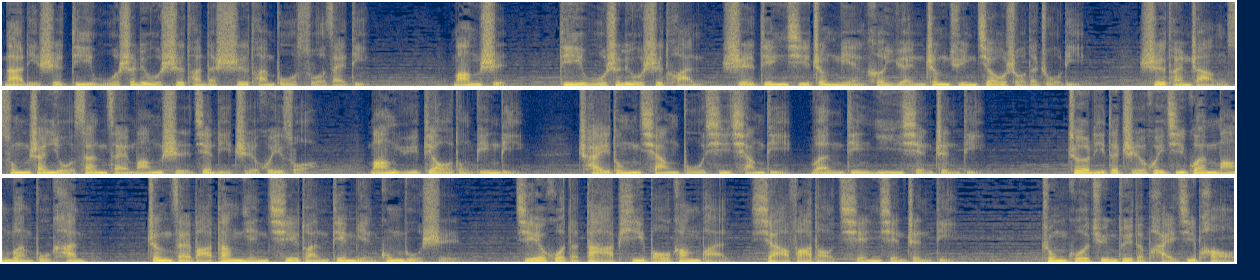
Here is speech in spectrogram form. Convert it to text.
那里是第五十六师团的师团部所在地。芒市第五十六师团是滇西正面和远征军交手的主力，师团长松山佑三在芒市建立指挥所，忙于调动兵力，拆东墙补西墙地，稳定一线阵地。这里的指挥机关忙乱不堪，正在把当年切断滇缅公路时截获的大批薄钢板下发到前线阵地。中国军队的迫击炮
